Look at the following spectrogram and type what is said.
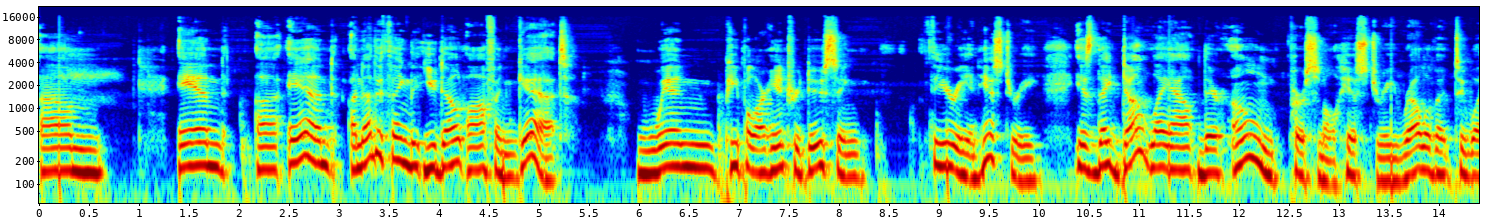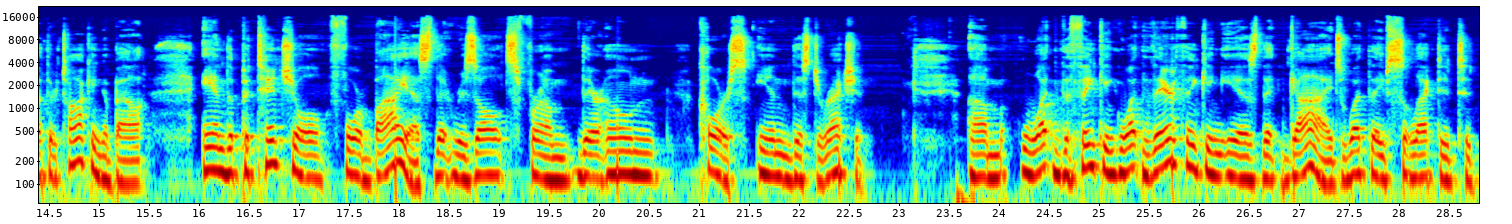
um, and uh, and another thing that you don't often get when people are introducing theory and history is they don't lay out their own personal history relevant to what they're talking about and the potential for bias that results from their own course in this direction. Um, what the thinking, what their thinking is that guides what they've selected to,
